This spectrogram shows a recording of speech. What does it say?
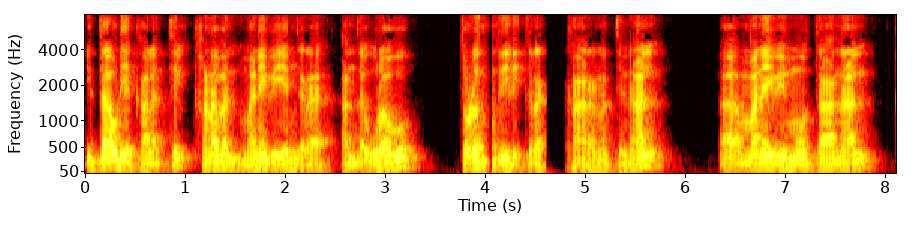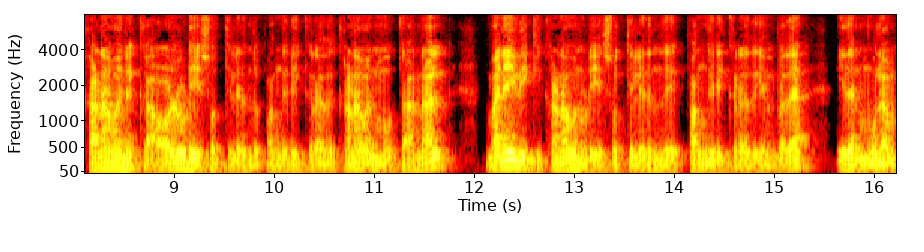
இத்தாவுடைய காலத்தில் கணவன் மனைவி என்கிற அந்த உறவு தொடர்ந்து இருக்கிற காரணத்தினால் மனைவி மூத்தானால் கணவனுக்கு அவளுடைய சொத்திலிருந்து பங்கிருக்கிறது கணவன் மூத்தானால் மனைவிக்கு கணவனுடைய சொத்திலிருந்து பங்கிருக்கிறது என்பதை இதன் மூலம்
